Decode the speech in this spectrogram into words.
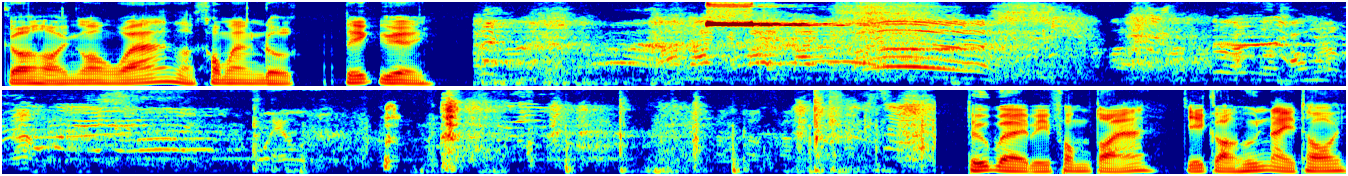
cơ hội ngon quá mà không ăn được. Tiếc ghê. Tứ bề bị phong tỏa, chỉ còn hướng này thôi.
